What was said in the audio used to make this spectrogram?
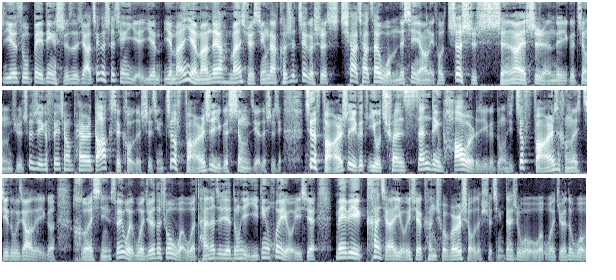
耶稣被钉十字架，这个事情也也也蛮野蛮的呀，蛮血腥的。可是这个是恰恰在我们的信仰里头，这是神爱世人的一个证据，这是一个非常 paradoxical 的事情，这反而是一个圣洁的事情，这反而是一个有 transcending power 的一个东西，这反而是成了基督教的一个核心。所以，我我觉得说我我谈的这些东西一定会有一些 maybe 看起来有一些。Controversial 的事情，但是我我我觉得我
